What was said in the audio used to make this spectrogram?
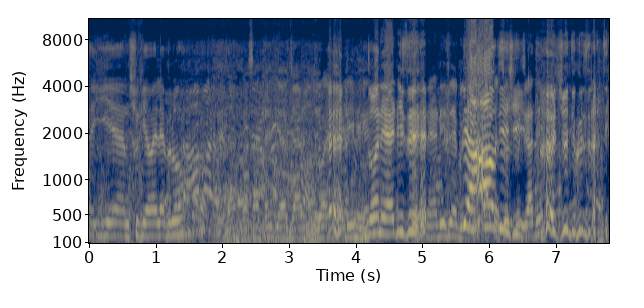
થઈ ગઈ અને શું કહેવાય લે પેલું? પ્રસાદ થઈ ગયા જાય ધોની એડી છે. એડી ગુજરાતી શુદ્ધ ગુજરાતી?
